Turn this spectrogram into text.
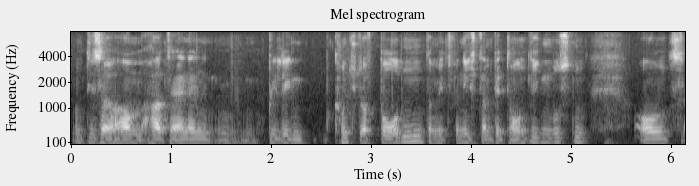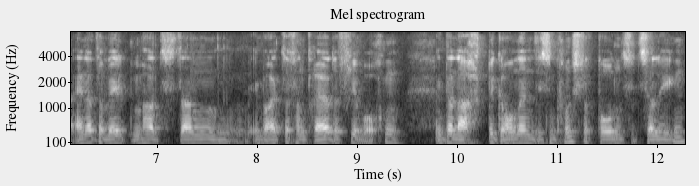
Und dieser Raum hatte einen billigen Kunststoffboden, damit wir nicht am Beton liegen mussten. Und einer der Welpen hat dann im Alter von drei oder vier Wochen in der Nacht begonnen, diesen Kunststoffboden zu zerlegen.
